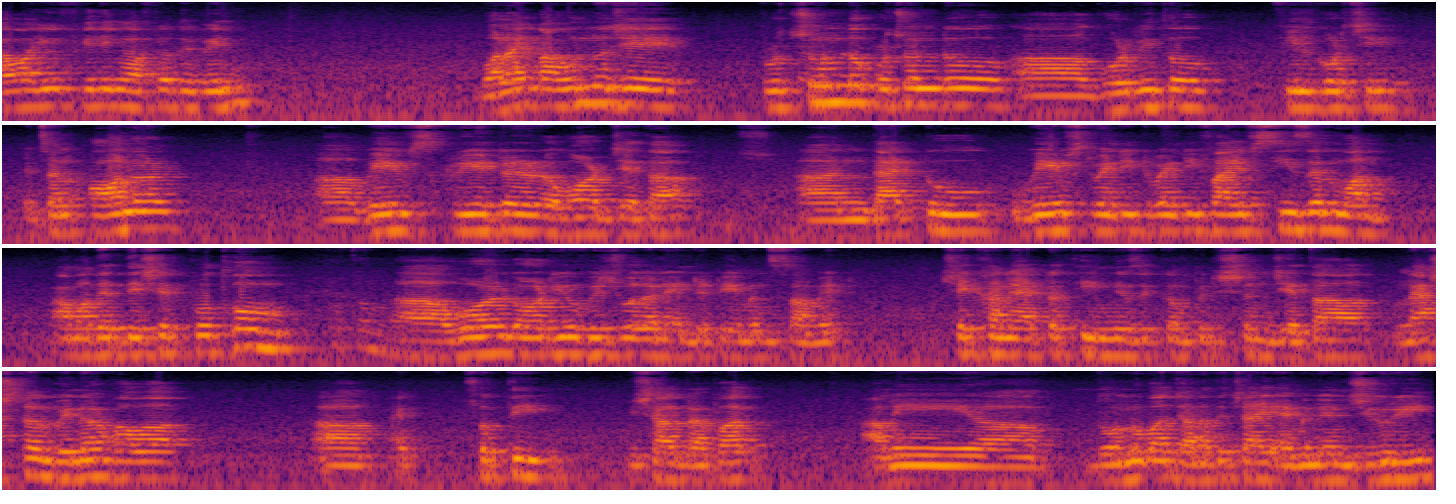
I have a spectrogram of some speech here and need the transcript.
how are you feeling after the win বলাই বাহুল্য যে প্রচণ্ড প্রচণ্ড গর্বিত ফিল করছি। ইটস অ্যান অনার ওয়েভস ক্রিয়েটর অ্যাওয়ার্ড জেতা। অ্যান্ড দ্যাট টু ওয়েভস twenty twenty five season one আমাদের দেশের প্রথম world audio visual and entertainment summit সেখানে একটা থিম মিউজিক কম্পিটিশন জেতা ন্যাশনাল উইনার হওয়া সত্যি বিশাল ব্যাপার। আমি ধন্যবাদ জানাতে চাই এমিনেন্ট জুরি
